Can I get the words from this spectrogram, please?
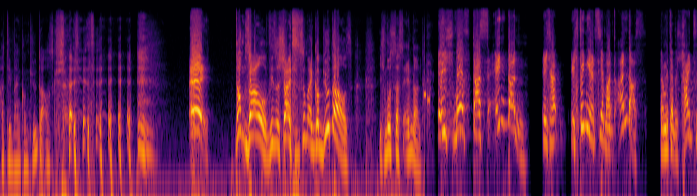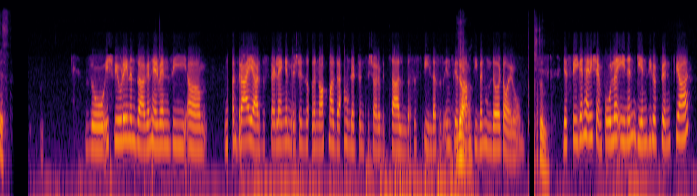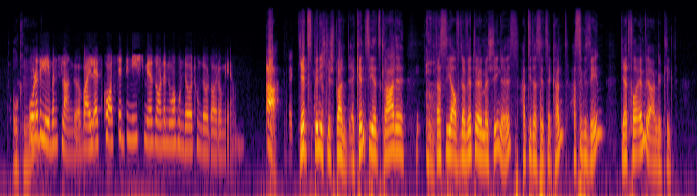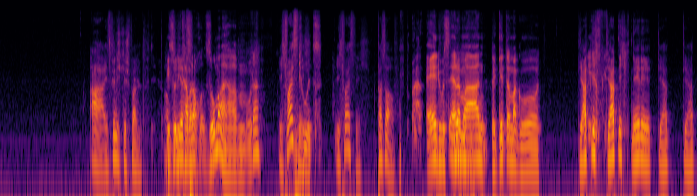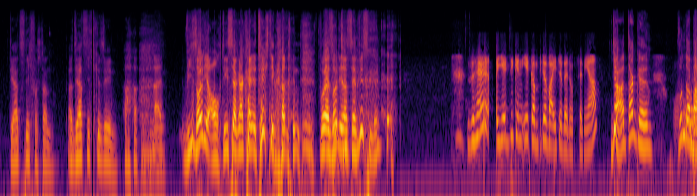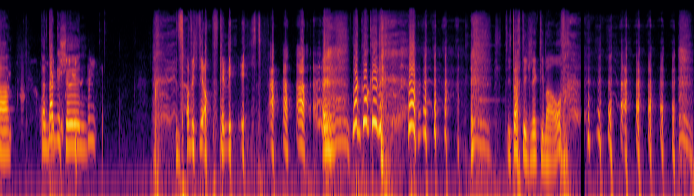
Hat die meinen Computer ausgeschaltet? Ey! Dumm Sau! Wieso schaltest du meinen Computer aus? Ich muss das ändern. Ich muss das ändern! Ich, hab, ich bin jetzt jemand anders, damit er Bescheid wisst. So, ich würde Ihnen sagen, Herr, wenn Sie ähm, nach drei Jahren das verlängern möchten, sollen nochmal 350 Euro bezahlen. Das ist viel. Das ist insgesamt Ja. 700 Euro. Stimmt. Deswegen, Herr, ich empfehle Ihnen, gehen Sie für fünf Jahre. Oder die lebenslange, weil es kostet Sie nicht mehr, sondern nur 100, 100 Euro mehr. Ah, jetzt bin ich gespannt. Erkennt sie jetzt gerade, dass sie auf einer virtuellen Maschine ist? Hat sie das jetzt erkannt? Hast du gesehen? Die hat VMware angeklickt. Ah, jetzt bin ich gespannt. Ob Wieso, die jetzt, kann man auch so mal haben, oder? Ich weiß nicht. Tools. Ich weiß nicht. Pass auf. Ey, du bist Nee, Ehrenmann, das geht doch mal gut. Die hat nicht, die hat nicht, nee, nee, die hat, die hat, die hat es nicht verstanden. Also sie hat es nicht gesehen. Nein. Wie soll die auch? Die ist ja gar keine Technikerin. Woher soll die das denn wissen, ne? So, Herr, jetzt Sie können Ihr Computer weiter benutzen, ja? Ja, danke. Wunderbar. Dann Dankeschön. Jetzt habe ich die aufgelegt. mal gucken. ich dachte, ich leg die mal auf.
